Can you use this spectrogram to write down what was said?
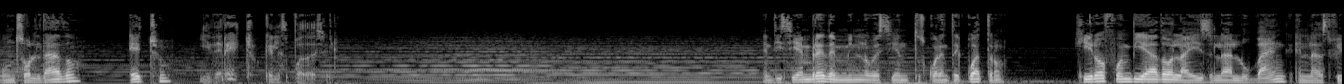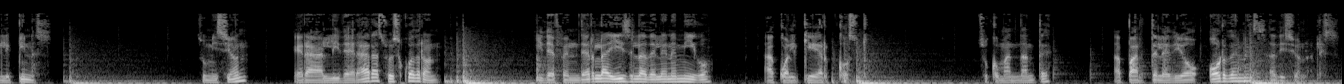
Un soldado hecho y derecho, ¿qué les puedo decir? En diciembre de 1944, Hiro fue enviado a la isla Lubang en las Filipinas, su misión era liderar a su escuadrón y defender la isla del enemigo a cualquier costo. Su comandante, aparte, le dio órdenes adicionales.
